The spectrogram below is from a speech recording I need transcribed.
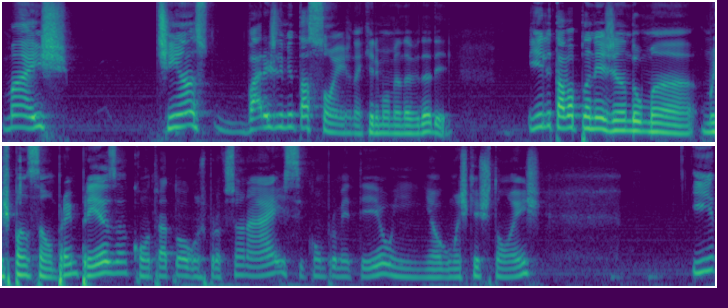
mas tinha as- várias limitações naquele momento da vida dele. E ele estava planejando uma, uma expansão para a empresa, contratou alguns profissionais, se comprometeu em, em algumas questões e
